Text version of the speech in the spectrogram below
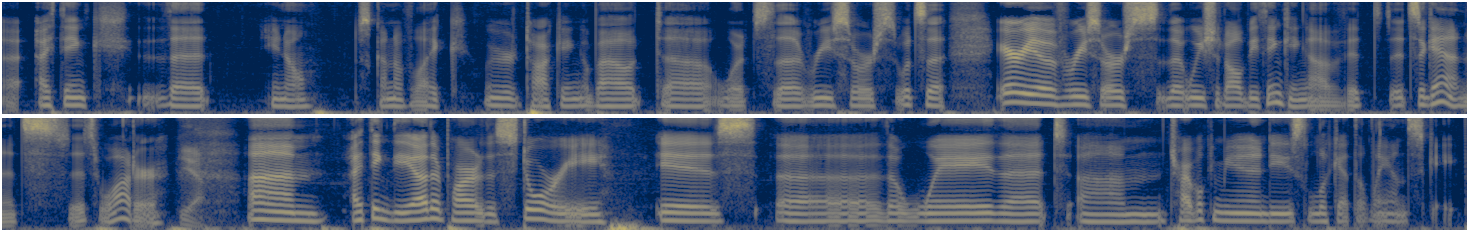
uh, I think that you know it's kind of like we were talking about uh, what's the resource, what's the area of resource that we should all be thinking of. It's it's again, it's it's water. Yeah. Um, I think the other part of the story is uh, the way that um, tribal communities look at the landscape.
